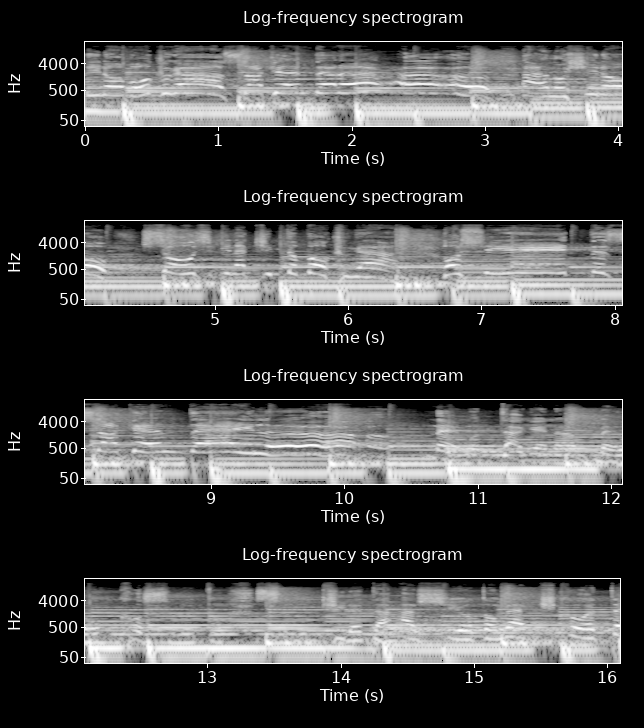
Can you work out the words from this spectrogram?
人の僕が叫んでる。あの日の正直な君と僕が欲しいって叫足音が聞こえて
